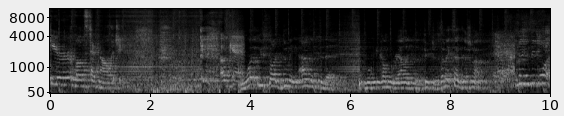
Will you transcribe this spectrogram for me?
here loves technology? Okay. What you start doing as of today will become a reality for the future. Does that make sense? Yes or no? Yeah. You guys think what?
